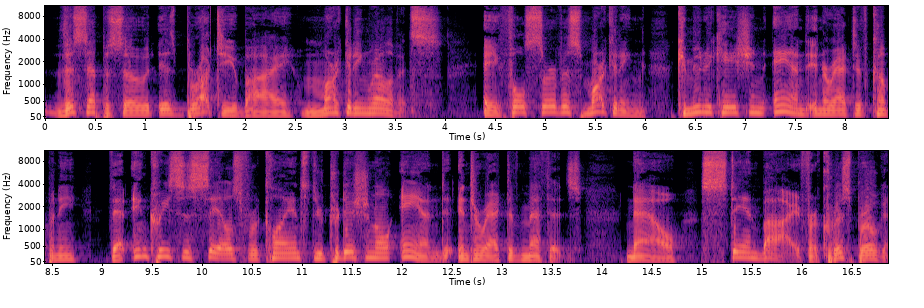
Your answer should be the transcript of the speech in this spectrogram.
This episode is brought to you by Marketing Relevance, a full service marketing, communication, and interactive company that increases sales for clients through traditional and interactive methods. Now, stand by for Chris Brogan.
